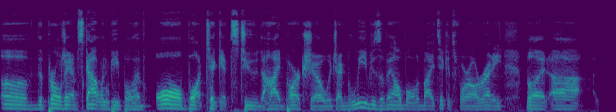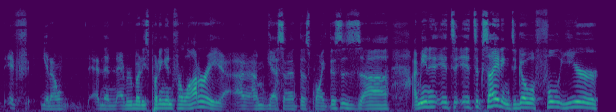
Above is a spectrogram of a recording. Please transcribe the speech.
of the Pearl Jam Scotland people have all bought tickets to the Hyde Park show, which I believe is available to buy tickets for already. But uh, if you know, and then everybody's putting in for lottery. I, I'm guessing at this point, this is. Uh, I mean, it, it's it's exciting to go a full year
